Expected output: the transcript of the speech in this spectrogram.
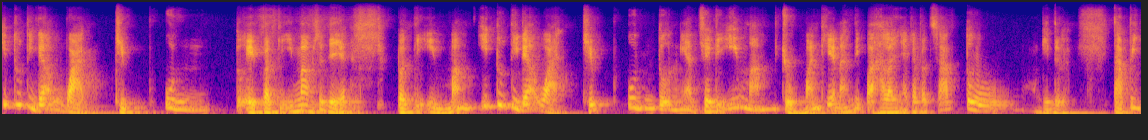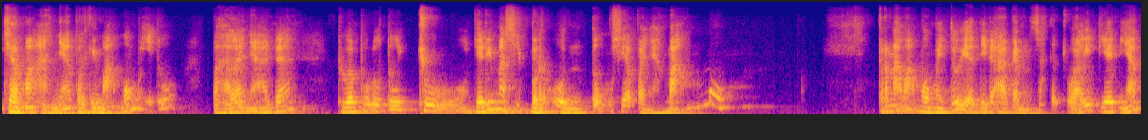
itu tidak wajib untuk, eh bagi imam saja ya, bagi imam itu tidak wajib untuk niat jadi imam, cuman dia nanti pahalanya dapat satu, gitu. Tapi jamaahnya bagi makmum itu pahalanya ada 27. Jadi masih beruntung siapanya? Makmum. Karena makmum itu ya tidak akan sah kecuali dia niat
